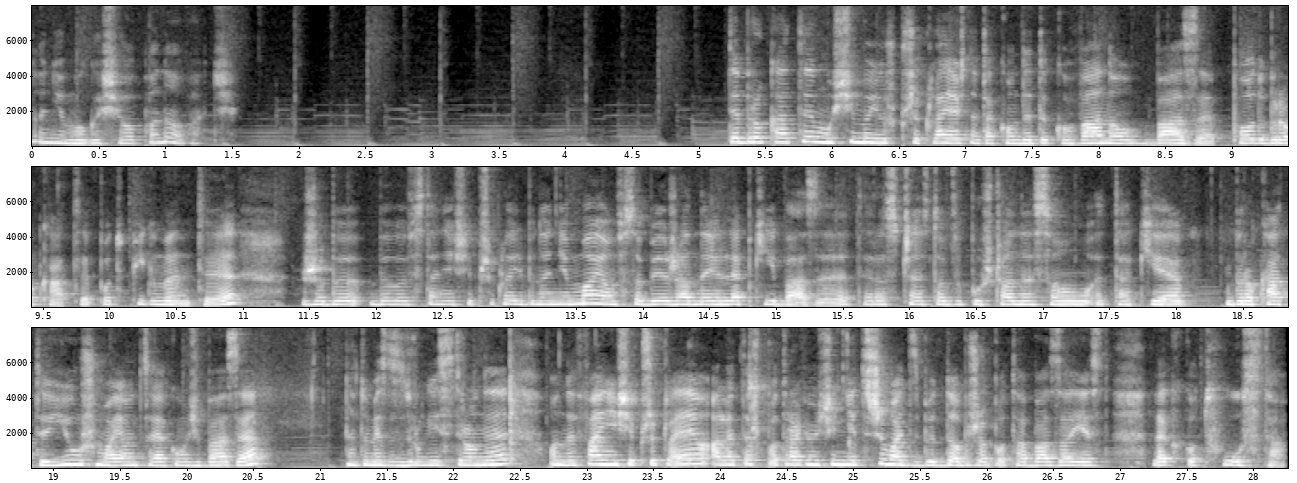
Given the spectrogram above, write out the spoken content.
No nie mogę się opanować. Te brokaty musimy już przyklejać na taką dedykowaną bazę pod brokaty, pod pigmenty, żeby były w stanie się przykleić, bo one nie mają w sobie żadnej lepkiej bazy. Teraz często wypuszczane są takie brokaty już mające jakąś bazę, Natomiast z drugiej strony one fajnie się przyklejają, ale też potrafią się nie trzymać zbyt dobrze, bo ta baza jest lekko tłusta.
